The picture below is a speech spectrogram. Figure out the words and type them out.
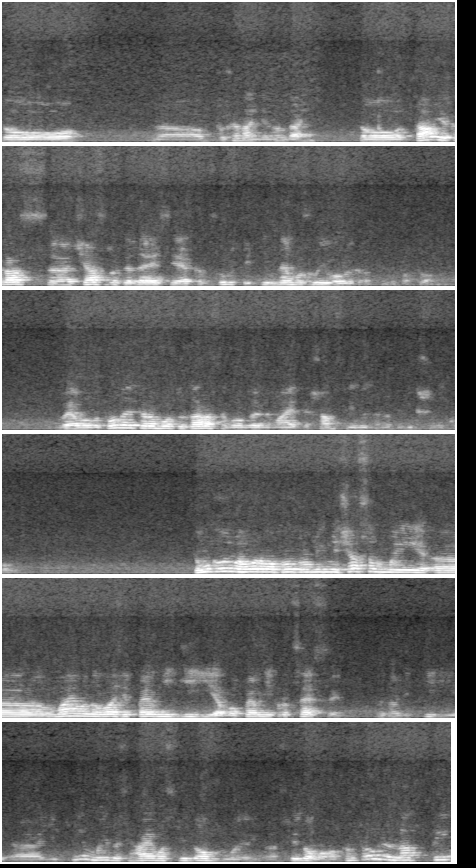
до е, виконання завдань, то там якраз е, час розглядається як ресурс, який неможливо використати повторно. Ви або виконуєте роботу зараз, або ви не маєте шансу її виконати більше ніколи. Тому, коли ми говоримо про управління часом, ми е, маємо на увазі певні дії або певні процеси, завдяки е, яким ми досягаємо свідомої, свідомого контролю над тим,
